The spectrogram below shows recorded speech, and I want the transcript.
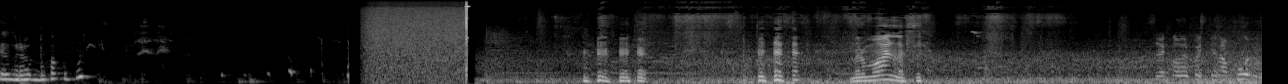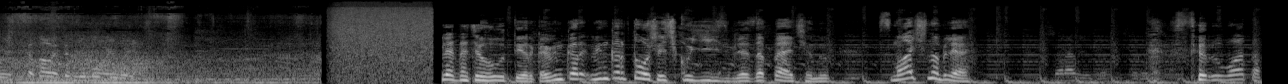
Гробами. Нормально? все. Це коли по стінопорну сказали терміновий виїзд. Блядь, на цього утирка. Він, кар... він картошечку їсть, бля, запечену. Смачно, бля? Сирувата.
